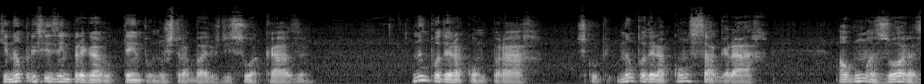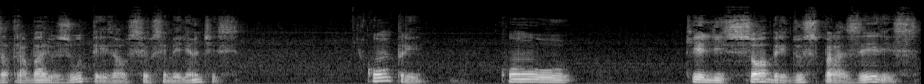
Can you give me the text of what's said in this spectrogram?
que não precisa empregar o tempo nos trabalhos de sua casa, não poderá comprar, desculpe, não poderá consagrar algumas horas a trabalhos úteis aos seus semelhantes? Compre com o que lhe sobre dos prazeres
